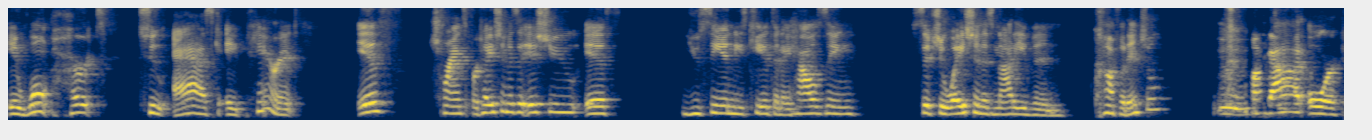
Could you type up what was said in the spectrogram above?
it won't hurt to ask a parent if transportation is an issue if you seeing these kids in a housing situation is not even confidential mm. my God, or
